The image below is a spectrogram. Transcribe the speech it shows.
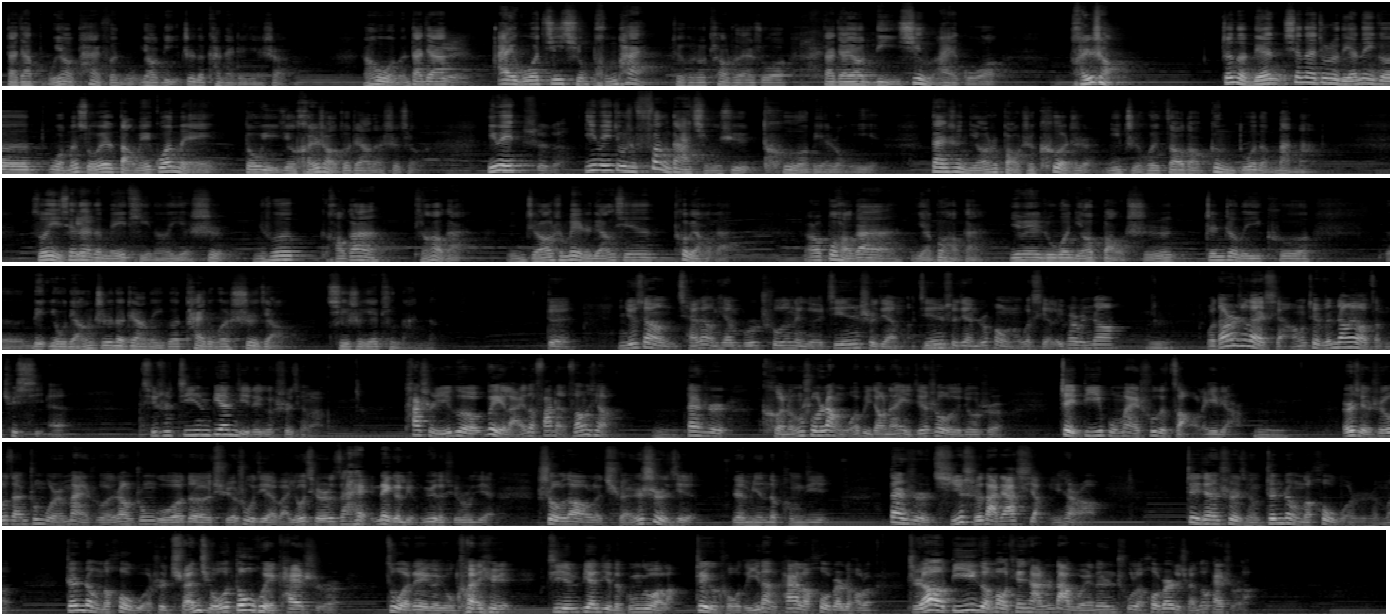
大家不要太愤怒，要理智的看待这件事儿。然后我们大家爱国激情澎湃，这个时候跳出来说，大家要理性爱国，很少，真的连现在就是连那个我们所谓的党媒官媒都已经很少做这样的事情了，因为是的。因为就是放大情绪特别容易，但是你要是保持克制，你只会遭到更多的谩骂。所以现在的媒体呢，也是你说好干挺好干，你只要是昧着良心特别好干，然后不好干也不好干。因为如果你要保持真正的一颗呃有良知的这样的一个态度和视角，其实也挺难的。对。你就像前两天不是出的那个基因事件嘛？基因事件之后呢，我写了一篇文章。嗯，我当时就在想，这文章要怎么去写？其实基因编辑这个事情啊，它是一个未来的发展方向。嗯，但是可能说让我比较难以接受的就是，这第一步迈出的早了一点儿。嗯，而且是由咱中国人迈出的，让中国的学术界吧，尤其是在 那个领域的学术界，受到了全世界。人民的抨击，但是其实大家想一下啊，这件事情真正的后果是什么？真正的后果是全球都会开始做这个有关于基因编辑的工作了。这个口子一旦开了，后边就好了。只要第一个冒天下之大不韪的人出来，后边就全都开始了。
